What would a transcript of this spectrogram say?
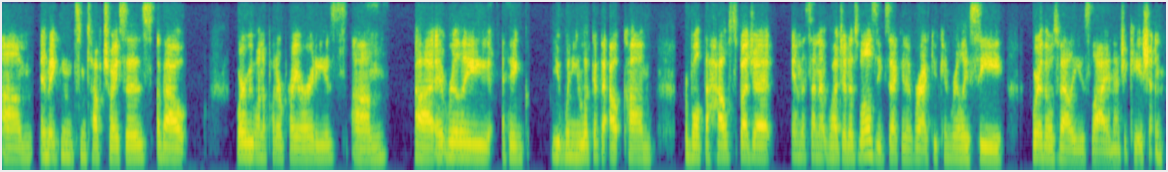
um, and making some tough choices about where we want to put our priorities. Um, uh, it really, I think, you, when you look at the outcome for both the House budget and the Senate budget, as well as the executive rec, you can really see where those values lie in education.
